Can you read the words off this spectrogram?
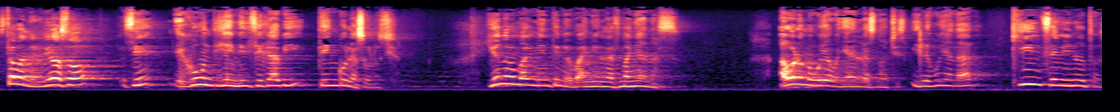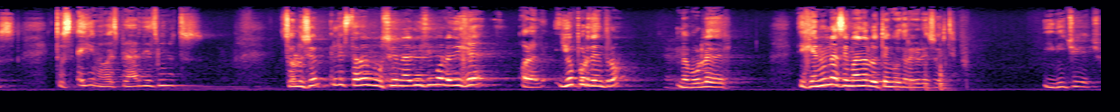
Estaba nervioso, ¿sí? Llegó un día y me dice, Gaby, tengo la solución. Yo normalmente me baño en las mañanas. Ahora me voy a bañar en las noches y le voy a dar 15 minutos. Entonces ella me va a esperar 10 minutos. Solución, él estaba emocionadísimo, le dije, órale, yo por dentro me burlé de él. Dije, en una semana lo tengo de regreso el tipo. Y dicho y hecho.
